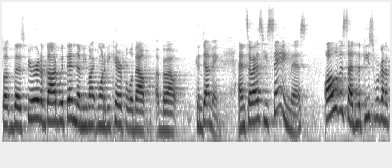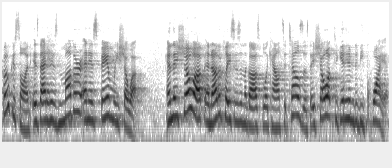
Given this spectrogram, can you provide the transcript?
but the Spirit of God within them, you might want to be careful about, about condemning. And so, as he's saying this, all of a sudden, the piece we're going to focus on is that his mother and his family show up. And they show up, in other places in the gospel accounts, it tells us they show up to get him to be quiet.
